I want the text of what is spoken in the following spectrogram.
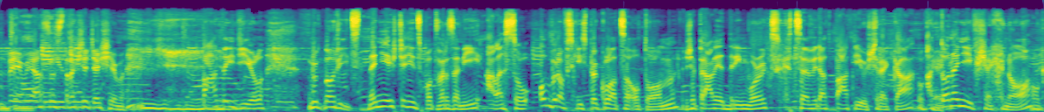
Vím, já se strašně těším. Pátý díl, nutno říct, není ještě nic potvrzený, ale jsou obrovský spekulace o tom, že právě DreamWorks chce vydat pátýho Šreka Ok. a to není všechno. Ok.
